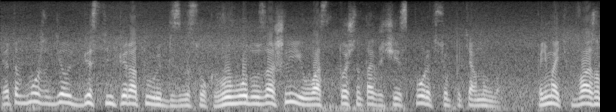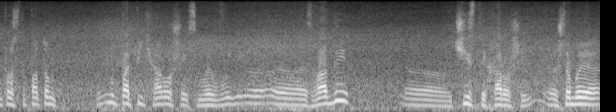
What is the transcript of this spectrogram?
это можно делать без температуры, без высокой. Вы в воду зашли, и у вас точно так же через споры все потянуло. Понимаете, важно просто потом ну, попить хорошей э, э, воды, э, чистой, хорошей, чтобы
